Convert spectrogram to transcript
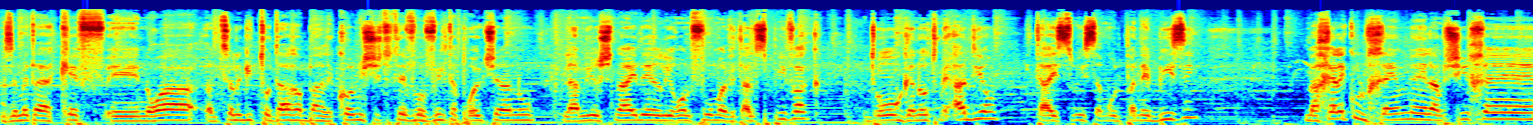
אז באמת היה כיף, אה, נורא, אני רוצה להגיד תודה רבה לכל מי שהשתתף והוביל את הפרויקט שלנו, לאמיר שניידר, לירון פורמן וטל ספיבק, דרור גנות מאדיו, איתי סוויסה מאולפני ביזי. מאחל לכולכם אה, להמשיך אה,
